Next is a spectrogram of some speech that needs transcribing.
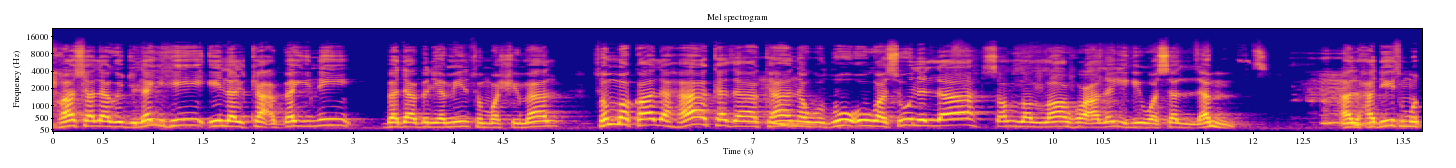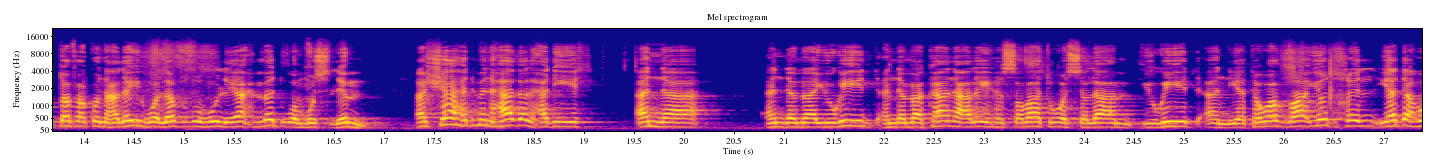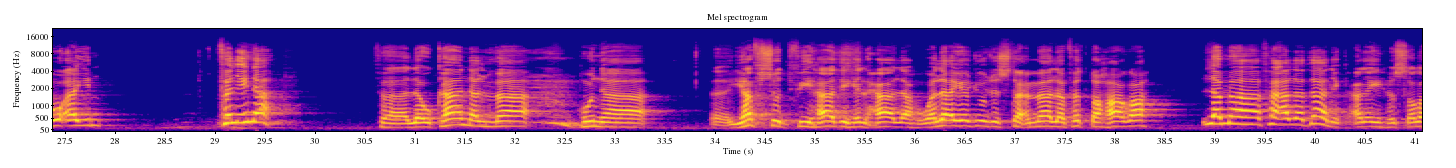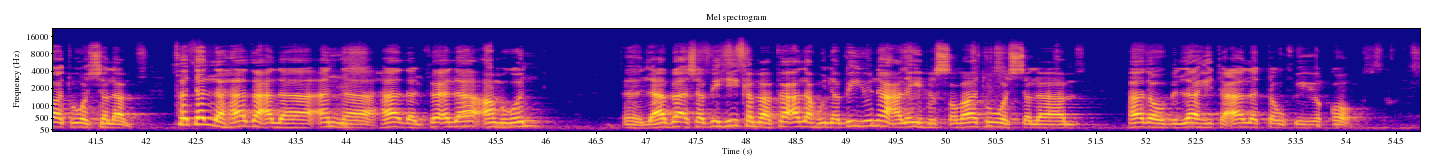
غسل رجليه إلى الكعبين بدأ باليمين ثم الشمال ثم قال هكذا كان وضوء رسول الله صلى الله عليه وسلم. الحديث متفق عليه ولفظه لأحمد ومسلم. الشاهد من هذا الحديث أن عندما يريد عندما كان عليه الصلاة والسلام يريد أن يتوضأ يدخل يده أين؟ في الإناء فلو كان الماء هنا يفسد في هذه الحالة ولا يجوز استعماله في الطهارة لما فعل ذلك عليه الصلاة والسلام فدل هذا على أن هذا الفعل أمر لا بأس به كما فعله نبينا عليه الصلاة والسلام. هذا وبالله تعالى التوفيق.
